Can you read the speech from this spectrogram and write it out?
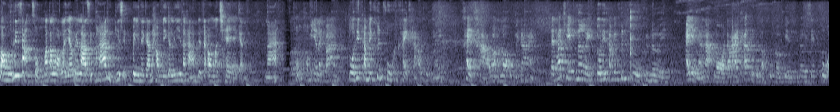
ความรู้ที่สั่งสมมาตลอดระยะเวลา 15-20 ปีในการทำเบเกอรี่นะคะ เดี๋ยวจะเอามาแชร์กันนะผสมเขามีอะไรบ้าง ตัวที่ทำให้ขึ้นฟูคือไข่ขาวถูกไหม ไข่ขาวอะมันรออบไม่ได้ แต่ถ้าเค้กเนยตัวที่ทำให้ขึ้นฟูคือเนยไอ้อย่างนั้นอะรอได้ ถ้าเกิดอุณหภูมิเราเย็นเนยเซ็ตตัว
